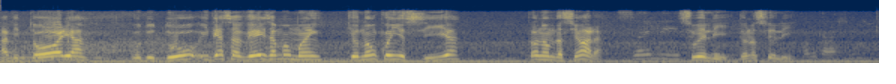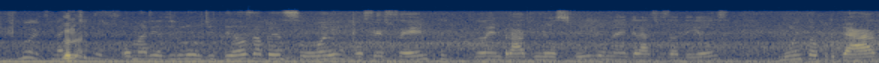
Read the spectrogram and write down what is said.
a Vitória, o Dudu e dessa vez a mamãe, que eu não conhecia. Qual é o nome da senhora? Sueli. Sueli, Dona Sueli. Como que ela chama? Lourdes, Maria Dona- de Lourdes. Ô Maria de Lourdes, Deus abençoe você sempre, lembrar dos meus filhos, né? Graças a Deus. Muito obrigado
